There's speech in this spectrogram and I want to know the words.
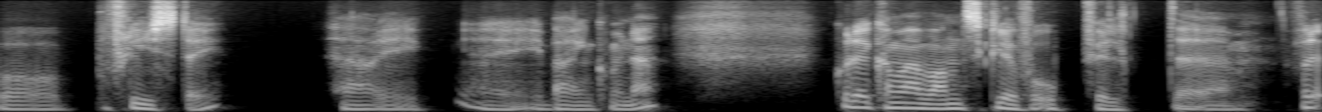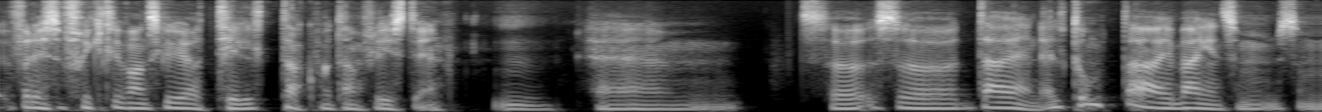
på, på flystøy her i, eh, i Bergen kommune, hvor det kan være vanskelig å få oppfylt eh, For det, for det er så fryktelig vanskelig å gjøre tiltak mot den flystøyen. Mm. Eh, Så, så der er en del tomter i Bergen som, som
